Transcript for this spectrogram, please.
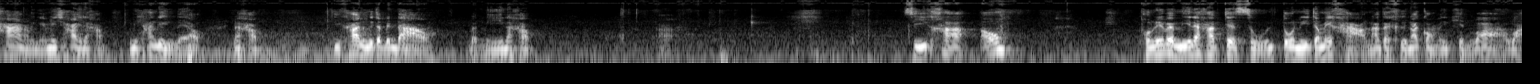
ข้างอะไรเงี้ยไม่ใช่นะครับ มีข้างเดียวอยู่แล้วนะครับ อีกข้างหนึ่งก็จะเป็นดาวแบบนี้นะครับสีขาวผมเรียกแบบนี้นะครับ 70 ตัวนี้จะไม่ขาวนะ แต่คือหน้ากล่องมันเขียนว่าไว้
